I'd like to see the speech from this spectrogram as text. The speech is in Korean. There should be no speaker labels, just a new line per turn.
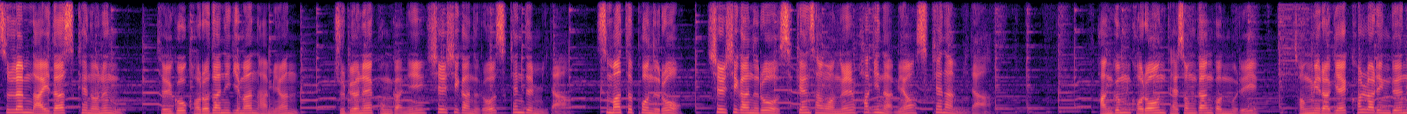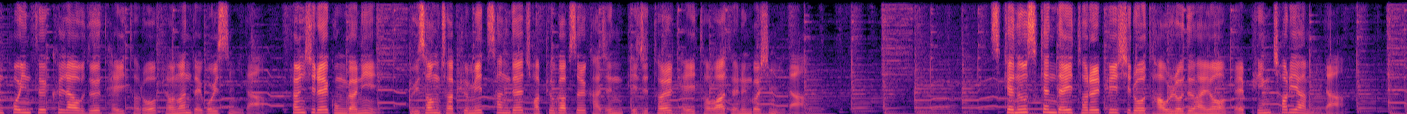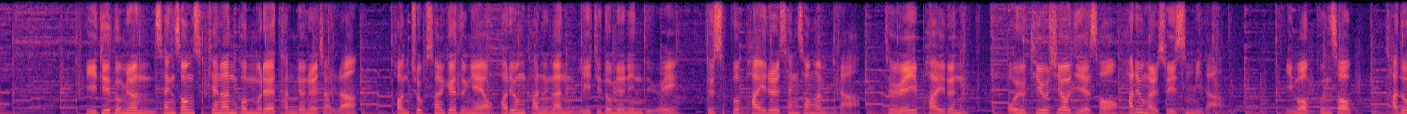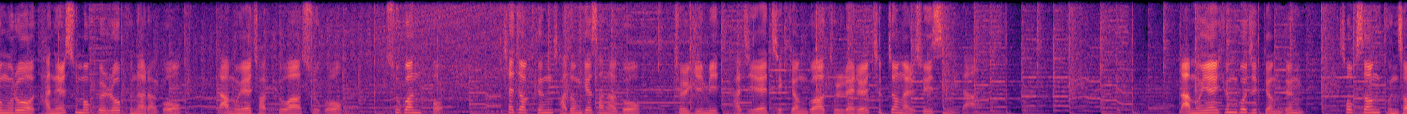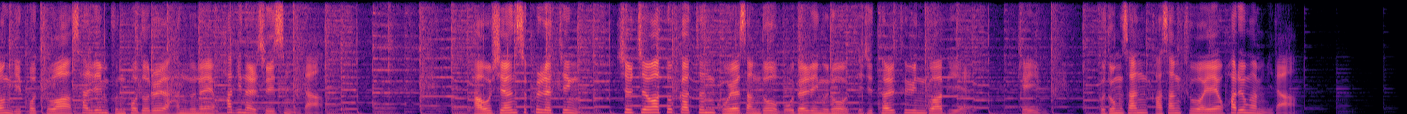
슬램 라이다 스캐너는 들고 걸어다니기만 하면 주변의 공간이 실시간으로 스캔됩니다. 스마트폰으로 실시간으로 스캔 상황을 확인하며 스캔합니다. 방금 걸어온 대성당 건물이 정밀하게 컬러링된 포인트 클라우드 데이터로 변환되고 있습니다. 현실의 공간이 위성 좌표 및 상대 좌표 값을 가진 디지털 데이터화 되는 것입니다. 스캔 후 스캔 데이터를 PC로 다운로드하여 매핑 처리합니다. 이지도면 생성 스캔한 건물의 단면을 잘라 건축 설계 등에 활용 가능한 이지도면인 드웨이 드스프 파일을 생성합니다. 드웨이 파일은 올티오 시어디에서 활용할 수 있습니다. 이목 분석, 자동으로 단일 수목별로 분할하고 나무의 좌표와 수고, 수건폭, 최적 등 자동 계산하고 줄기 및 가지의 직경과 둘레를 측정할 수 있습니다. 나무의 흉고 직경 등 속성 분석 리포트와 산림 분포도를 한눈에 확인할 수 있습니다. 가우시안 스플래팅, 실제와 똑같은 고해상도 모델링으로 디지털 트윈과 BL, 게임, 부동산 가상 투어에 활용합니다.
